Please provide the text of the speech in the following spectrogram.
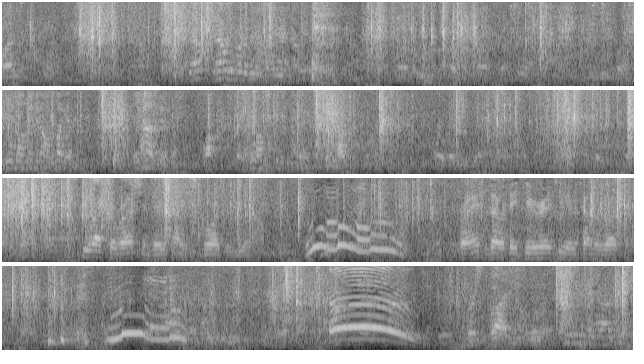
Must be like the Russians. Every time he scores, we yell. Ooh. Right? Is that what they do, Reggie? Every time the Russians. First blood.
